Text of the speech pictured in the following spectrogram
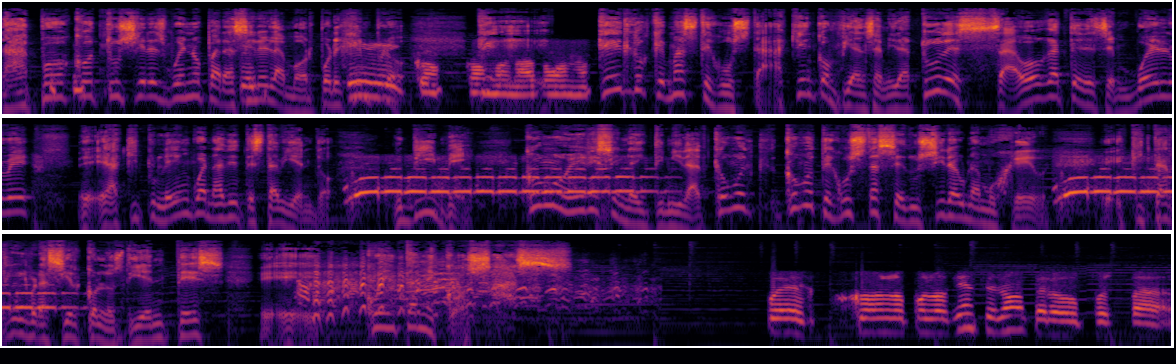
¿A poco tú sí eres bueno para hacer el amor? Por ejemplo, Sí, cómo, cómo no, cómo no. ¿Qué es lo que más te gusta? Aquí en confianza, mira, tú desahógate, desenvuelve, eh, aquí tu lengua, nadie te está viendo. Dime, ¿cómo eres en la intimidad? ¿Cómo, cómo te gusta seducir a una mujer? Eh, ¿Quitarle el brasier con los dientes? Eh, eh, cuéntame cosas. Pues con, lo, con los dientes no, pero pues para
